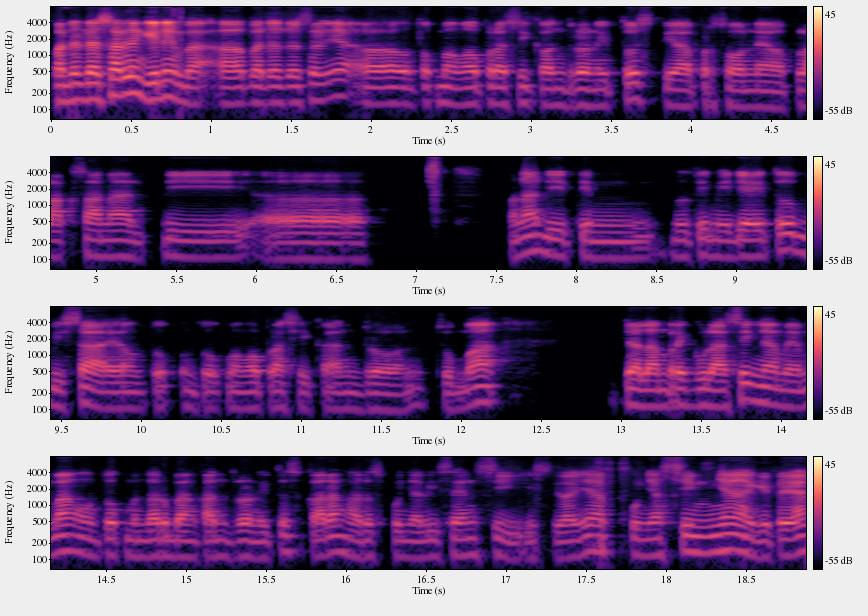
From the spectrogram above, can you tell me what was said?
Pada dasarnya gini mbak, uh, pada dasarnya uh, untuk mengoperasikan drone itu setiap personel pelaksana di uh, mana di tim multimedia itu bisa ya untuk untuk mengoperasikan drone. Cuma dalam regulasinya memang untuk menerbangkan drone itu sekarang harus punya lisensi, istilahnya punya SIM-nya gitu ya.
